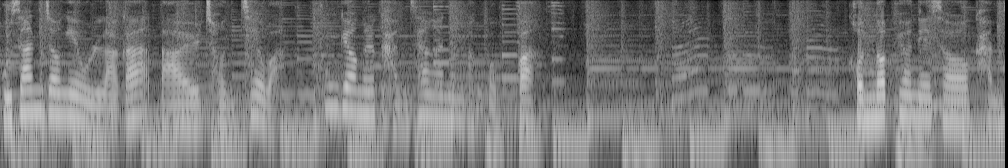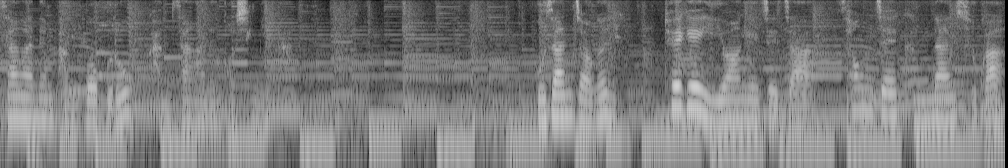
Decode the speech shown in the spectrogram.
고산정에 올라가 마을 전체와 풍경을 감상하는 방법과 건너편에서 감상하는 방법으로 감상하는 것입니다. 고산정은 퇴계 이황의 제자 성제 극난수가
